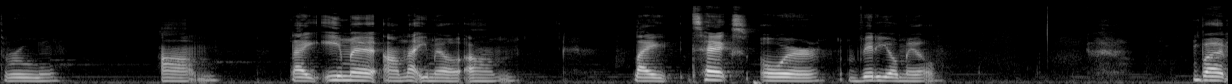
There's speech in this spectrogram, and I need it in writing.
through um like email um not email um like text or video mail but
